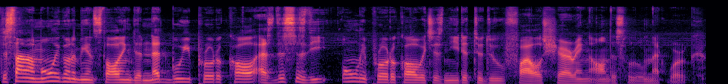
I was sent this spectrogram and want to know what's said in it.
This time I'm only going to be installing the NetBEUI protocol as this is the only protocol which is needed to do file sharing on this little network.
